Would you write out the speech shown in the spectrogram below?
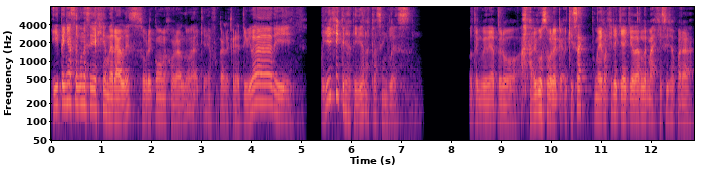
Y tenías algunas ideas generales sobre cómo mejorarlo. Hay que enfocar la creatividad y... Porque yo dije creatividad en las clases inglés. No tengo idea, pero algo sobre... Quizás me refiere que hay que darle más ejercicio para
